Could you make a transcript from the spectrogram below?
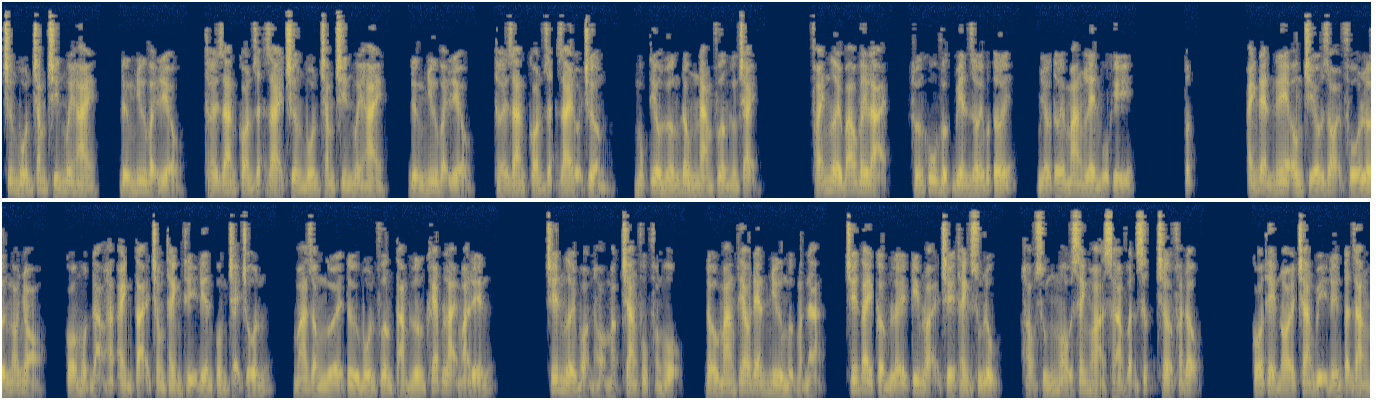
Chương 492, đừng như vậy liều thời gian còn rất dài chương 492, đừng như vậy liều thời gian còn rất dài đội trưởng mục tiêu hướng đông nam phương hướng chạy. Phái người bao vây lại hướng khu vực biên giới bước tới nhớ tới mang lên vũ khí. Tốt. ánh đèn nghe ông chiếu dọi phố lớn ngõ nhỏ có một đạo hắc ảnh tại trong thành thị điên cuồng chạy trốn mà dòng người từ bốn phương tám hướng khép lại mà đến. Trên người bọn họ mặc trang phục phòng hộ đầu mang theo đen như mực mặt nạ trên tay cầm lấy kim loại chế thành súng lục họng súng màu xanh hỏa xả vận sức chờ phát động. Có thể nói trang bị đến tận răng.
